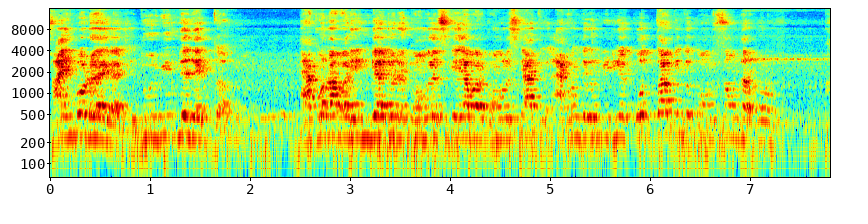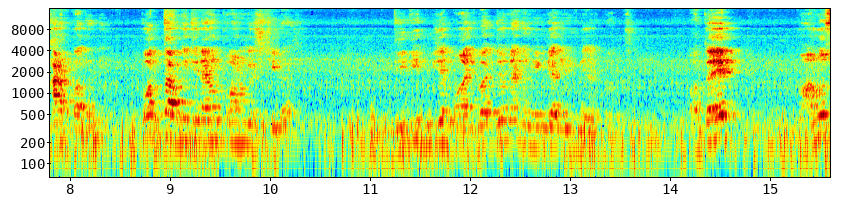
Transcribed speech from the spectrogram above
সাইনবোর্ড হয়ে গেছে দূরবীন দিয়ে দেখতে হবে। এখন আবার ইন্ডিয়া জোটে কংগ্রেসকে, আবার কংগ্রেসকে এখন দেখুন মিটিংয়ে কোথাও কিন্তু কংগ্রেস আর কোনো খারাপ কথা নেই। কোথাও কিছু নেই, এখন কংগ্রেস ঠিক আছে। দিদি বুঝে বাঁচবার জন্য এখন ইন্ডিয়া ইন্ডিয়া করছে। অতএব মানুষ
